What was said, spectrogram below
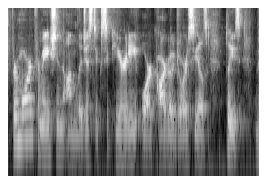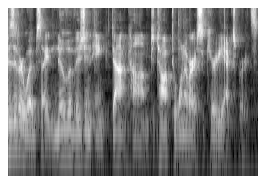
For more information on logistics security or cargo door seals, please visit our website novavisioninc.com to talk to one of our security experts.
